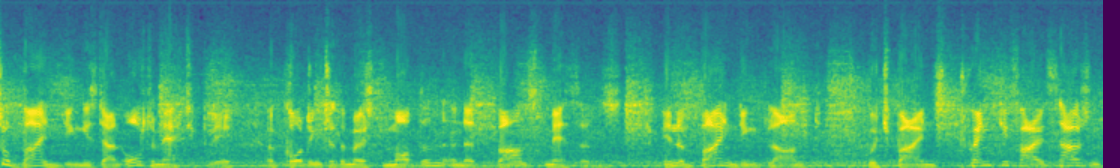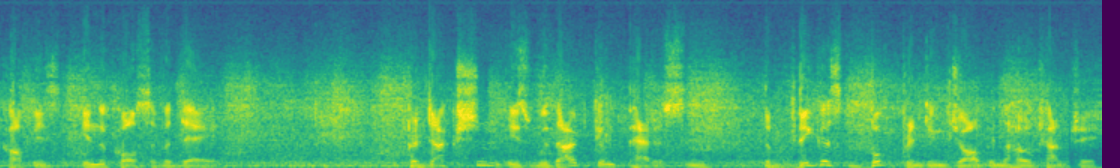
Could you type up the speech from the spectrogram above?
The binding is done automatically according to the most modern and advanced methods in a binding plant which binds 25,000 copies in the course of a day. Production is without comparison the biggest book printing job in the whole country.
